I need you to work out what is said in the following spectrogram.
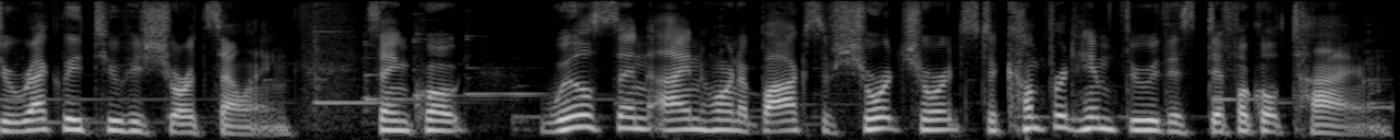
directly to his short selling, saying, quote, We'll send Einhorn a box of short shorts to comfort him through this difficult time.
